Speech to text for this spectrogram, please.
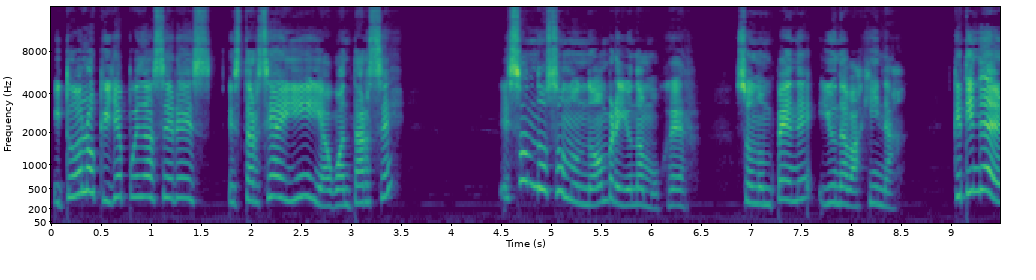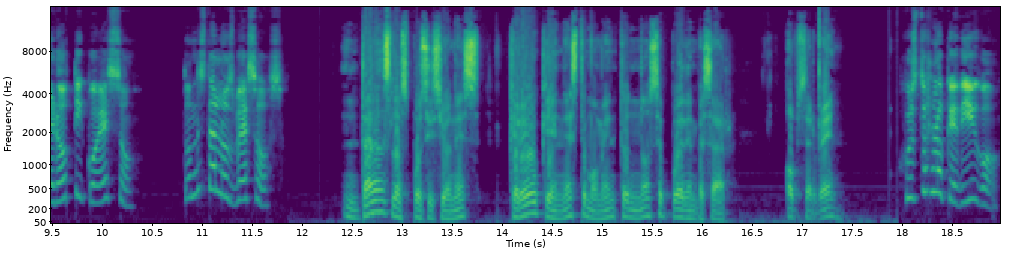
¿Y todo lo que ella puede hacer es estarse ahí y aguantarse? Eso no son un hombre y una mujer. Son un pene y una vagina. ¿Qué tiene de erótico eso? ¿Dónde están los besos? Dadas las posiciones, creo que en este momento no se pueden besar. Observé. Justo es lo que digo.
